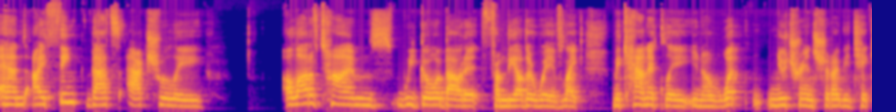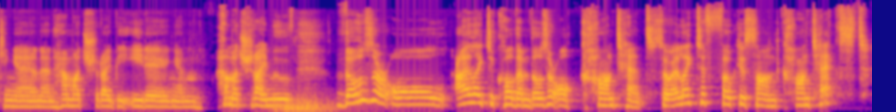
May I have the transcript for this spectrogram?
and I think that's actually a lot of times we go about it from the other way of like mechanically, you know, what nutrients should I be taking in and how much should I be eating and how much should I move? Those are all, I like to call them, those are all content. So I like to focus on context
